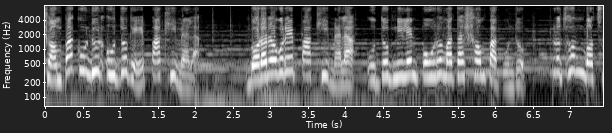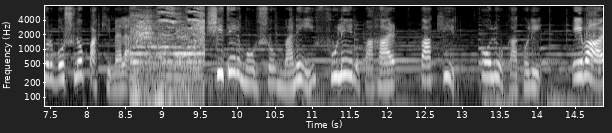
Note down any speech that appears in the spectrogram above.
শম্পা কুণ্ডুর উদ্যোগে পাখি মেলা। বরানগরে পাখি মেলা উদ্যোগ নিলেন পৌরমাতা শম্পা কুণ্ডু। প্রথম বছর বসল পাখি মেলা। শীতের মরশুম মানেই ফুলের পাহাড়, পাখির কলকাকলি। এবার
